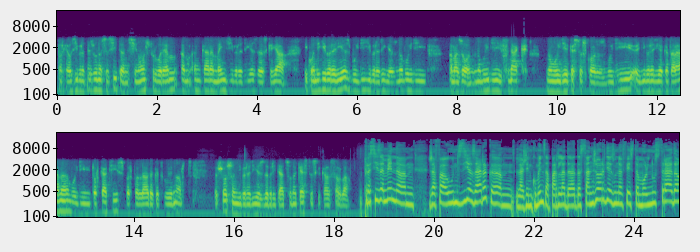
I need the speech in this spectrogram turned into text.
perquè els llibreters ho necessiten, si no ens trobarem amb encara menys llibreries de les que hi ha. I quan dic llibreries, vull dir llibreries, no vull dir Amazon, no vull dir FNAC, no vull dir aquestes coses, vull dir llibreria catalana, vull dir Torcatis, per parlar de Catalunya Nord això són llibreries de veritat, són aquestes que cal salvar. Precisament, ja fa uns dies ara que la gent comença a parlar de, de Sant Jordi, és una festa molt nostrada,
